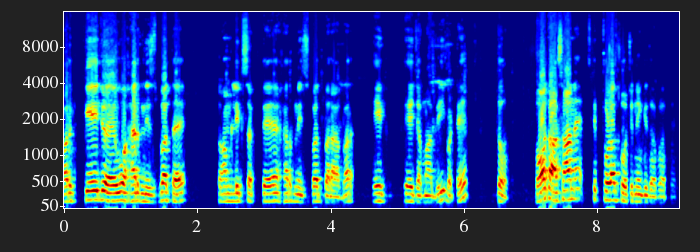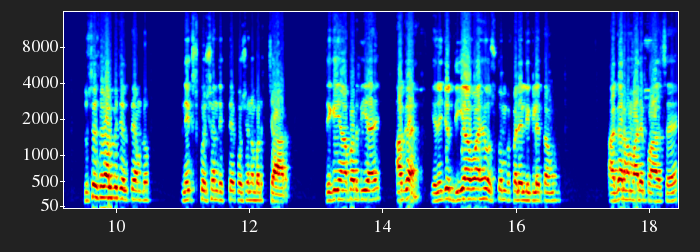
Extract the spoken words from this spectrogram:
और के जो है वो हर निस्बत है तो हम लिख सकते हैं हर निस्बत बराबर एक ए जमा बी बटे दो। बहुत आसान है सिर्फ़ थोड़ा सोचने की ज़रूरत है। दूसरे सवाल पे चलते हैं हम लोग। नेक्स्ट क्वेश्चन देखते हैं क्वेश्चन नंबर चार। देखिए, यहाँ पर दिया है, अगर, यानी जो दिया हुआ है, उसको मैं पहले लिख लेता हूँ। अगर हमारे पास है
